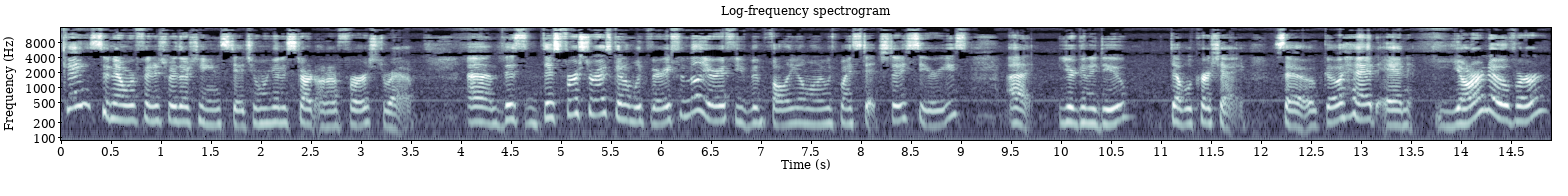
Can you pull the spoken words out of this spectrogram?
Okay, so now we're finished with our chain stitch and we're gonna start on our first row. Um, this, this first row is gonna look very familiar if you've been following along with my Stitch Study series. Uh, you're gonna do double crochet. So go ahead and yarn over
